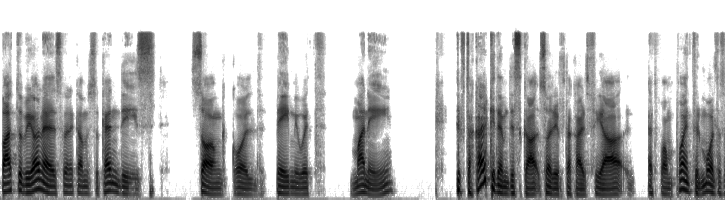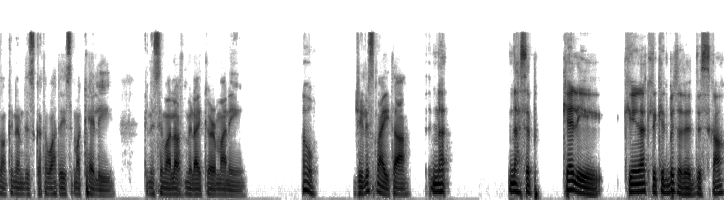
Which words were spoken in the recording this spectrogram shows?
but to be honest, when it comes to Kandy's song called "Pay Me with Money," tiftakar kien hemm diska, sorry, iftakart fija at one point fil-Malta son kien hemm diska ta' waħda jisimha Kelly, kien isimha Love Me Like Your Money. Oh, Ġili smajta, na naħseb Kelly kienet li kitbita id-diska.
